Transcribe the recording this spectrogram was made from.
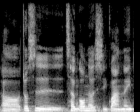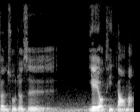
呃，就是成功的习惯那一本书，就是也有提到嘛。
